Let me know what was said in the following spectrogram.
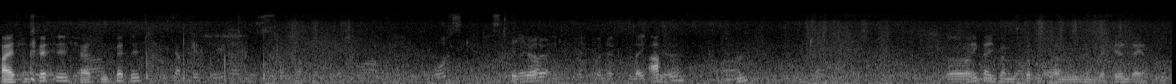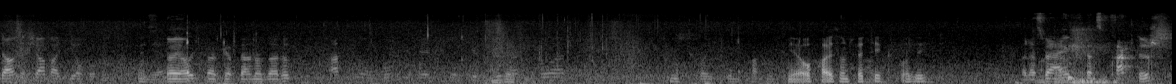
Heißen fertig, heißen fertig. Ich höre von der Fläche. Achtung. Äh, kann ich beim kurz ähm, erklären, der Ja, ich schau mal hier hoch. Ja, ja, ich bleib hier auf der anderen Seite. Hier auch heiß und fettig, Vorsicht. Weil das wäre eigentlich ganz praktisch,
